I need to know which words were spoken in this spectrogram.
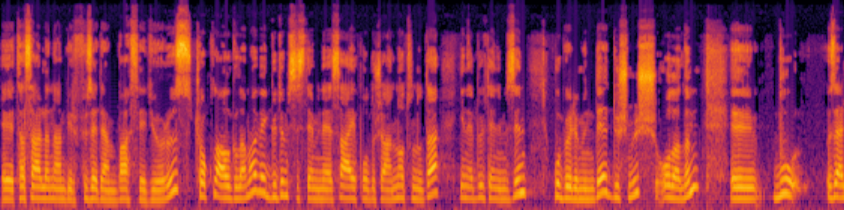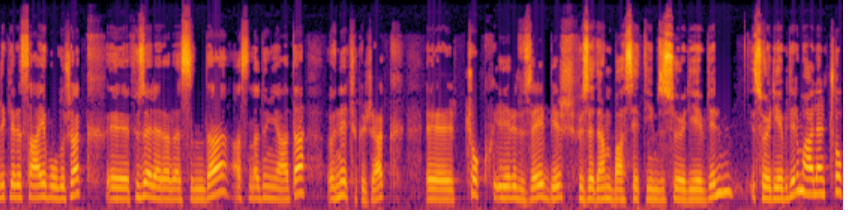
e, tasarlanan bir füzeden bahsediyoruz. Çoklu algılama ve güdüm sistemine sahip olacağı notunu da yine bültenimizin bu bölümünde düşmüş olalım. E, bu özelliklere sahip olacak e, füzeler arasında aslında dünyada öne çıkacak e, çok ileri düzey bir füzeden bahsettiğimizi söyleyebilirim. Söyleyebilirim. Halen çok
